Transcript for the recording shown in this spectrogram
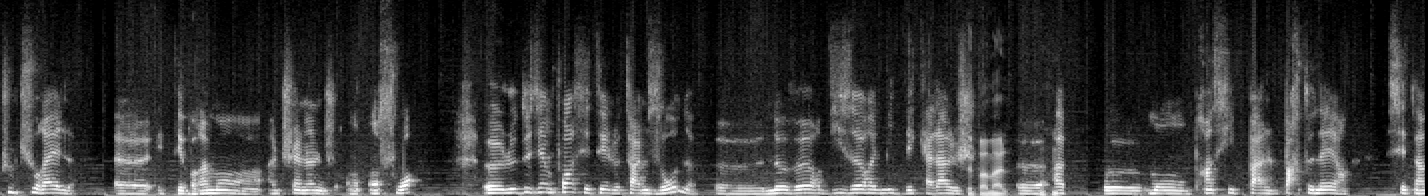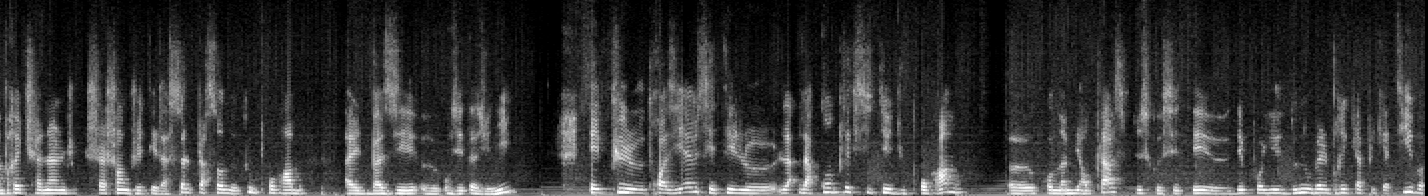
culturelle était vraiment un, challenge en, en soi. Euh, le deuxième point, c'était le time zone, euh, 9h, 10h30 de décalage C'est pas mal. euh, avec euh, mon principal partenaire. C'est un vrai challenge, sachant que j'étais la seule personne de tout le programme à être basée euh, aux États-Unis. Et puis le troisième, c'était la, la complexité du programme euh, qu'on a mis en place, puisque c'était euh, déployer de nouvelles briques applicatives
